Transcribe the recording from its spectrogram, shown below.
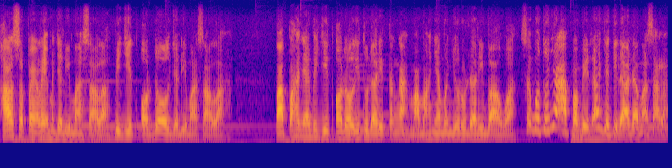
hal sepele menjadi masalah, pijit odol jadi masalah, Papahnya pijit odol itu dari tengah, mamahnya menyuruh dari bawah. Sebetulnya apa bedanya? Tidak ada masalah.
